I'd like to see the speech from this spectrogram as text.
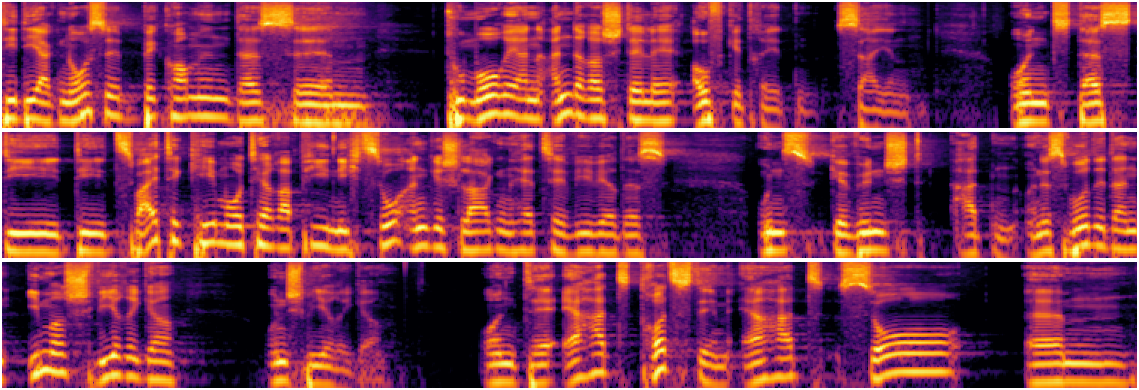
die Diagnose bekommen, dass ähm, Tumore an anderer Stelle aufgetreten seien. Und dass die, die zweite Chemotherapie nicht so angeschlagen hätte, wie wir das uns gewünscht hatten. Und es wurde dann immer schwieriger und schwieriger. Und äh, er hat trotzdem, er hat so ähm,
